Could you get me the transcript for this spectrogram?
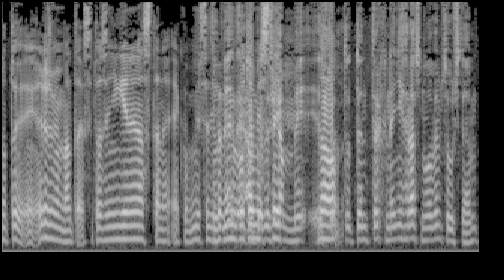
No to je, rozumím, ale ta situace nikdy nenastane. Jako my se no bavíme ne, o tom, jestli... Říkám, my, no. to, to, ten trh není hra s nulovým součtem.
